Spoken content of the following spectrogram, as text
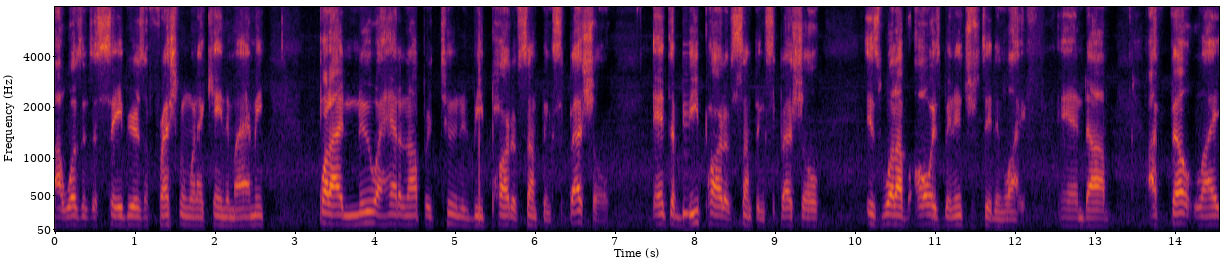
I wasn't the savior as a freshman when I came to Miami, but I knew I had an opportunity to be part of something special, and to be part of something special is what I've always been interested in life. And um, I felt like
